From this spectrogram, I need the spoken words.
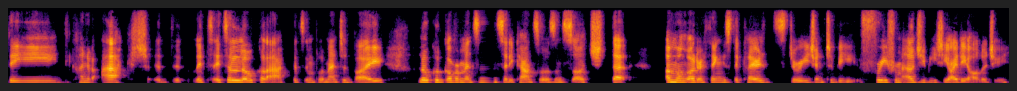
the kind of act it's it's a local act that's implemented by local governments and city councils and such that among other things declares the region to be free from lgbt ideology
